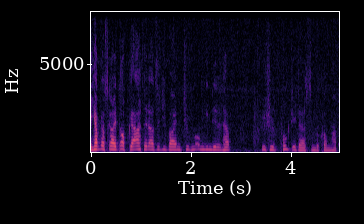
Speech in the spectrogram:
Ich habe das gerade drauf geachtet, als ich die beiden Typen umgenietet habe, wie viel Punkte ich da jetzt bekommen habe.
